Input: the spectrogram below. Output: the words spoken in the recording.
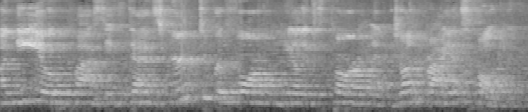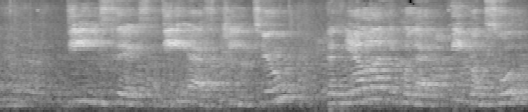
A neo-classic dance group to perform Helix Storm and John Bryant's Falcon. D6 DSG2, Daniela Nicolette P. Consul,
